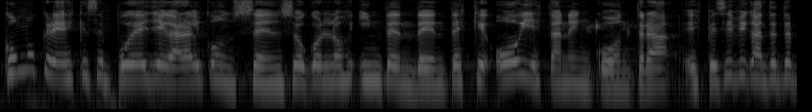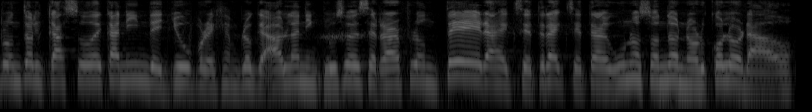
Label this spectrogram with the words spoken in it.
¿Cómo crees que se puede llegar al consenso con los intendentes que hoy están en contra? Específicamente te pregunto el caso de Canindeyú, por ejemplo, que hablan incluso de cerrar fronteras, etcétera, etcétera. Algunos son de honor colorado.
